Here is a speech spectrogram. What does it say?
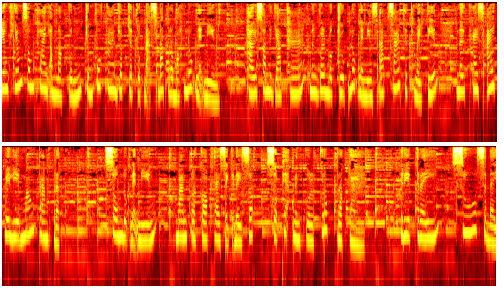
យើងខ្ញុំសូមថ្លែងអំណរគុណចំពោះការយកចិត្តទុកដាក់ស្ដាប់របស់លោកអ្នកនាងហើយសន្យាថានឹងវិលមកជួបលោកអ្នកនាងស្ដាប់សារជាថ្មីទៀតនៅថ្ងៃស្អែកវេលាម៉ោង5ព្រឹកសូមលោកអ្នកនាង បានប្រកបតែសេចក្តីសុខសុភមង្គលគ្រប់ប្រការរាត្រីសួស្តី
